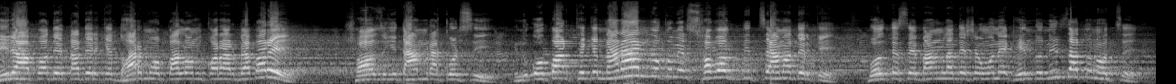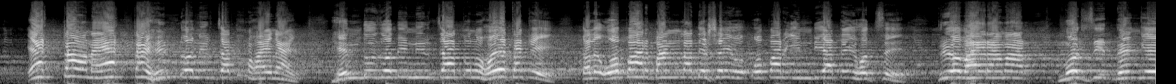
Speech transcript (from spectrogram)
নিরাপদে তাদেরকে ধর্ম পালন করার ব্যাপারে সহযোগিতা আমরা করছি। কিন্তু ওপার থেকে নানান রকমের সবক দিচ্ছে আমাদেরকে। বলতেছে, বাংলাদেশে অনেক হিন্দু নির্যাতন হচ্ছে। একটাও না, একটা হিন্দু নির্যাতন হয় নাই। হিন্দু যদি নির্যাতন হয়ে থাকে তাহলে ওপার বাংলাদেশেই, ওপার ইন্ডিয়াতেই হচ্ছে। প্রিয় ভাইয়ের আমার, মসজিদ ভেঙ্গে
